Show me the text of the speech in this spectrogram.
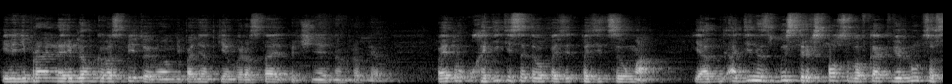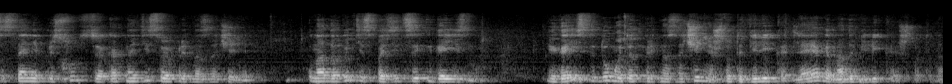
Или неправильно ребенка воспитываем, он непонятно кем вырастает, причиняет нам проблемы. Поэтому уходите с этого пози позиции ума. И один из быстрых способов, как вернуться в состояние присутствия, как найти свое предназначение, надо выйти с позиции эгоизма. Эгоисты думают, это предназначение что-то великое. Для эго надо великое что-то, да?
